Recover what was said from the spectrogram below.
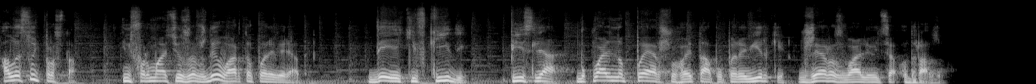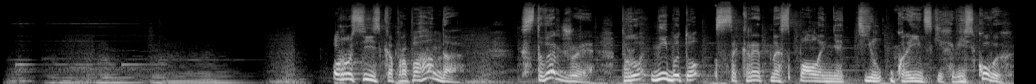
Але суть проста: інформацію завжди варто перевіряти. Деякі вкиди після буквально першого етапу перевірки вже розвалюються одразу. Російська пропаганда стверджує про нібито секретне спалення тіл українських військових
